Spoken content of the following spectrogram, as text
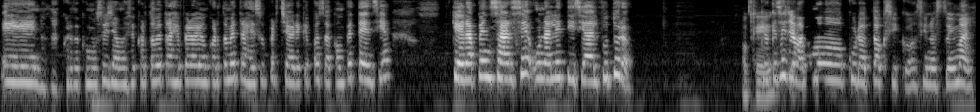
eh, no me acuerdo cómo se llama ese cortometraje, pero había un cortometraje súper chévere que pasó a competencia que era pensarse una Leticia del futuro. Creo que se llama como curotóxico, si no estoy mal.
